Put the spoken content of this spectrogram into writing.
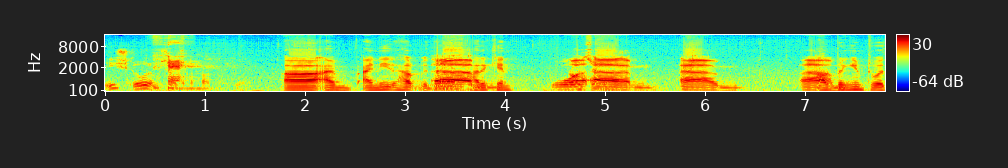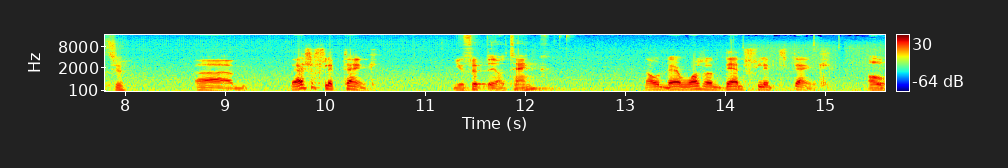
He screwed himself. in the fucking Uh, I'm. I need help with the Um, hurricane. What? Roger. Um, um, I'll um, bring him towards you. um, there's a flip tank. You flipped your tank. No, there was a dead flipped tank. Oh,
